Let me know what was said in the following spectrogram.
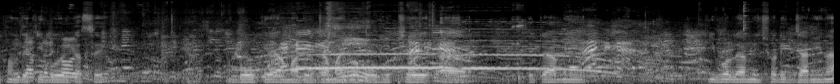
এখন দেখি বউয়ের কাছে। বউকে আমাদের জামাই বাবু হচ্ছে এটা আমি কি বলে আমি সঠিক জানি না।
